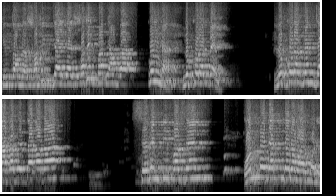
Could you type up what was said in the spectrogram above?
কিন্তু আমরা সঠিক জায়গায়, সঠিকভাবে আমরা করি না। লক্ষ্য রাখবেন লক্ষ্য রাখবেন জাকাতের টাকাটা সেভেন্টি পার্সেন্ট অন্য ব্যক্তিরা ব্যবহার করে।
